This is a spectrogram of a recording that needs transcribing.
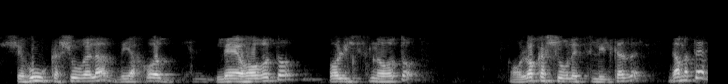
שהוא קשור אליו ויכול לאהוב אותו או לשנוא אותו, או לא קשור לצליל כזה, גם אתם,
